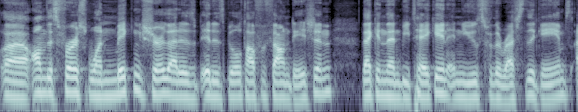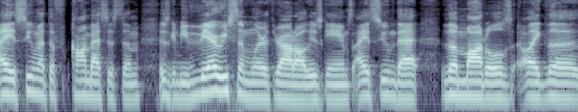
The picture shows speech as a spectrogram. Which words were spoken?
uh, on this first one, making sure that is, it is built off a foundation that can then be taken and used for the rest of the games. I assume that the combat system is going to be very similar throughout all these games. I assume that the models, like the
